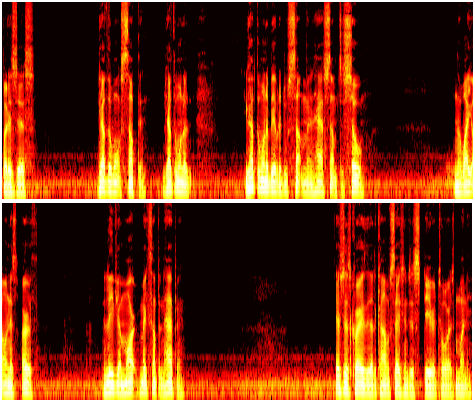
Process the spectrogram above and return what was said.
But it's just you have to want something. You have to want to you have to want to be able to do something and have something to show. You know, while you're on this earth leave your mark, make something happen. It's just crazy that the conversation just steered towards money.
